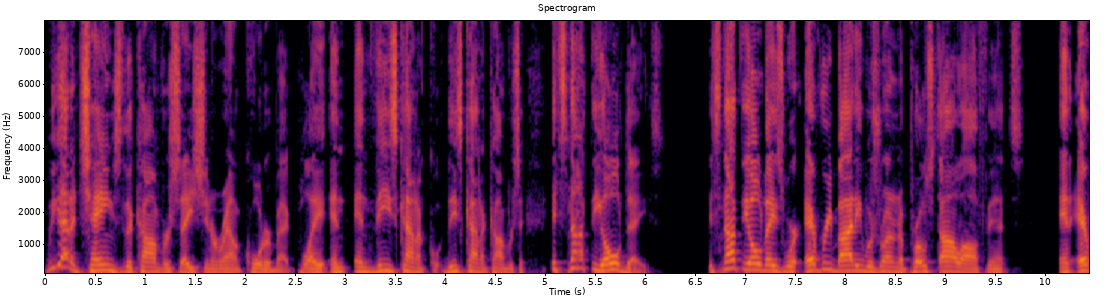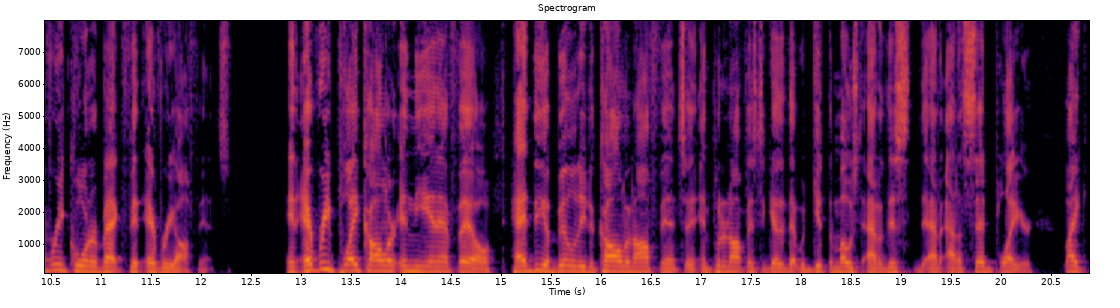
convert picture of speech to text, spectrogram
we got to change the conversation around quarterback play and and these kind of these kind of conversations. It's not the old days. It's not the old days where everybody was running a pro style offense and every quarterback fit every offense. And every play caller in the NFL had the ability to call an offense and, put an offense together that would get the most out of this out, out of said player. Like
